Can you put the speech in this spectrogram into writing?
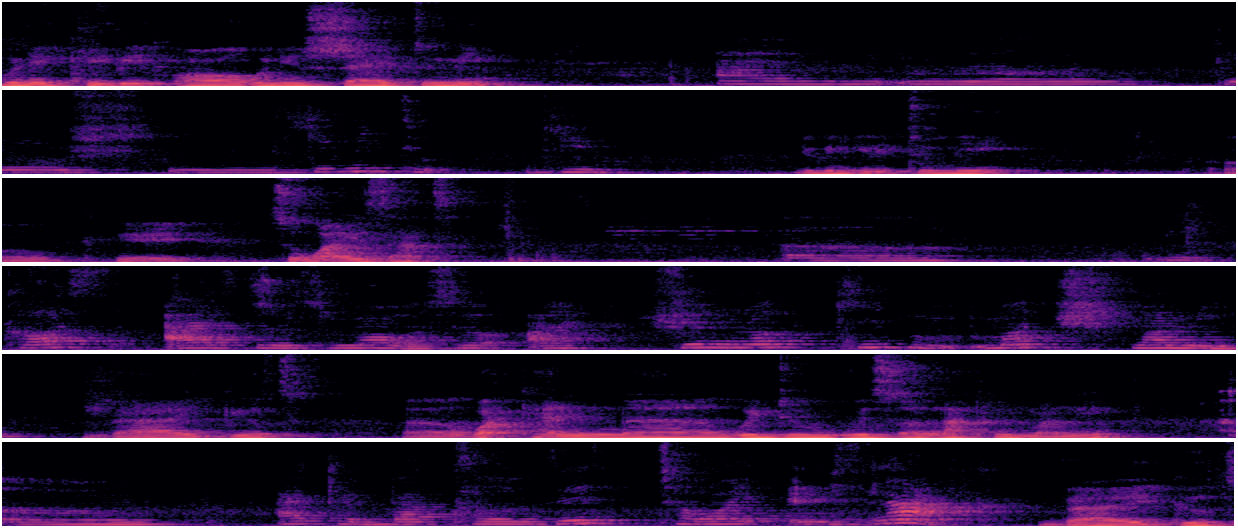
Will you keep it or will you share it to me? I will give it to you. You can give it to me. Okay. So why is that? Uh, because Small, so I should not keep much money. Very good. Uh, what can uh, we do with the lucky money? Um, I can buy clothes, toy, and snack. Very good.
